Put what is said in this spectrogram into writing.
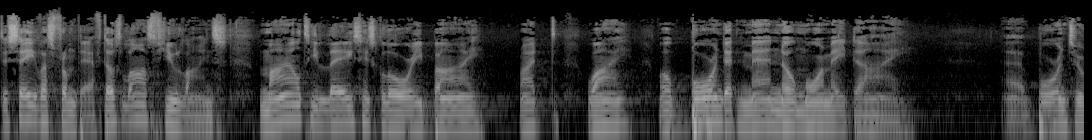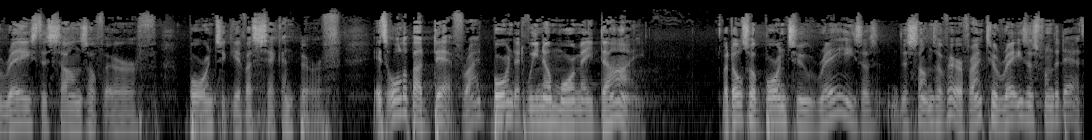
To save us from death. Those last few lines. Mild he lays his glory by Right? Why? Well, born that man no more may die. Uh, born to raise the sons of earth, born to give us second birth. It's all about death, right? Born that we no more may die. But also born to raise us, the sons of earth, right? To raise us from the dead.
